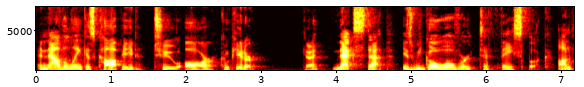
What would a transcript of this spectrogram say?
and now the link is copied to our computer. Okay. Next step is we go over to Facebook. On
